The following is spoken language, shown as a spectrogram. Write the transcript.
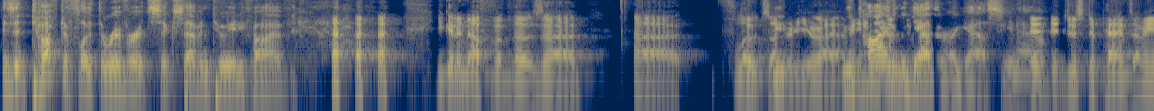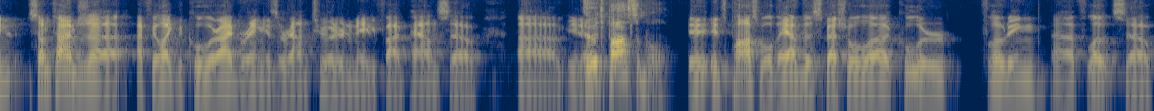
Is it tough to float the river at six seven two eighty five? you get enough of those uh, uh, floats you, under you. I, I you mean, tie them together, I guess. You know, it, it, just depends. I mean, sometimes uh, I feel like the cooler I bring is around two hundred and eighty five pounds. So uh, you know, so it's possible. It, it's possible. They have the special uh, cooler floating uh, floats. So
